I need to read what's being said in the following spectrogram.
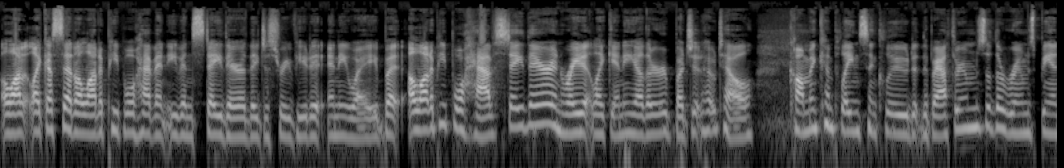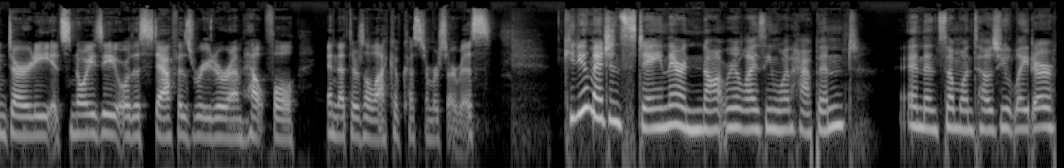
A lot, of, like I said, a lot of people haven't even stayed there; they just reviewed it anyway. But a lot of people have stayed there and rate it like any other budget hotel. Common complaints include the bathrooms of the rooms being dirty, it's noisy, or the staff is rude or unhelpful, and that there's a lack of customer service. Can you imagine staying there and not realizing what happened? And then someone tells you later,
